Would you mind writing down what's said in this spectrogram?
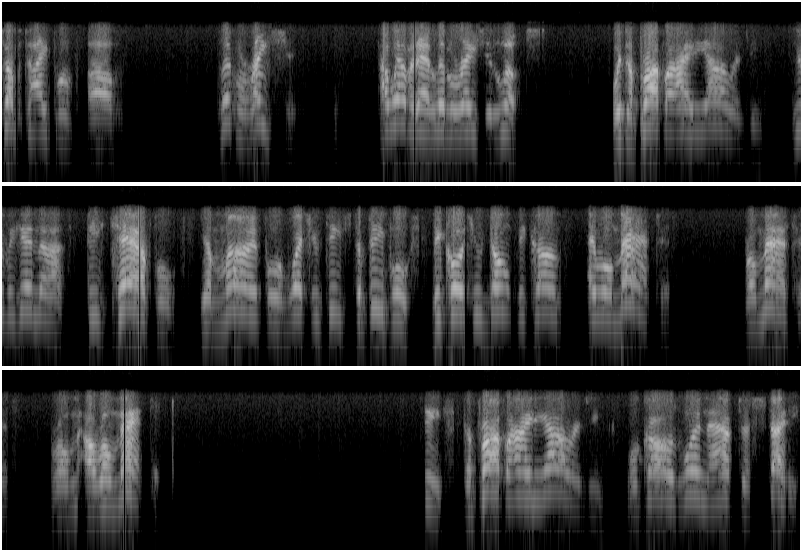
some type of, of liberation, however that liberation looks, with the proper ideology, you begin to be careful. You're mindful of what you teach the people because you don't become a romantic, romantic, rom- a romantic. See, the proper ideology will cause one to have to study.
